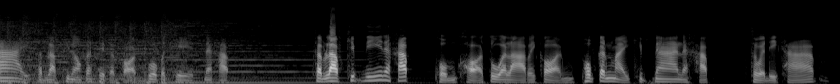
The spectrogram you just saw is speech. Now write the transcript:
ง่ายสำหรับพี่น้องเกษตรกรทั่วประเทศนะครับสำหรับคลิปนี้นะครับ ผมขอตัวลาไปก่อน พบกันใหม่คลิปหน้านะครับ สวัสดีครับ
